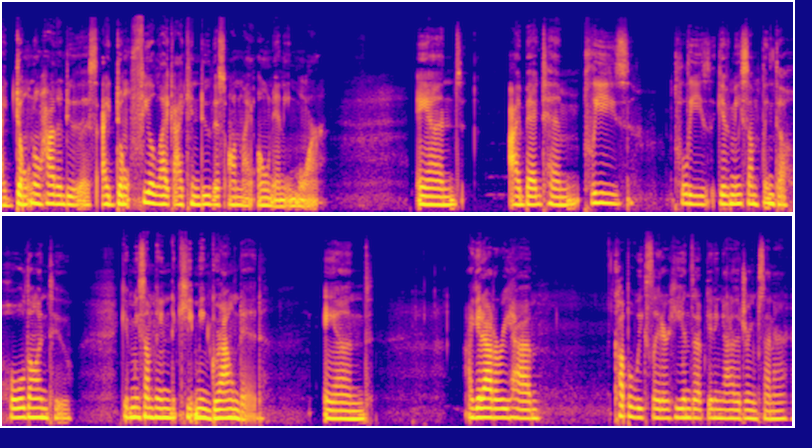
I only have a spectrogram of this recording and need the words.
I don't know how to do this. I don't feel like I can do this on my own anymore." And I begged him, "Please, please give me something to hold on to." give me something to keep me grounded. And I get out of rehab. A couple weeks later, he ends up getting out of the dream center.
